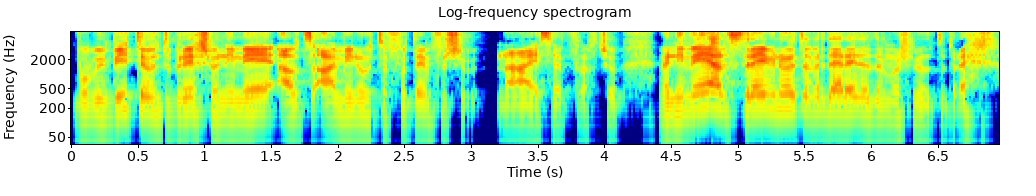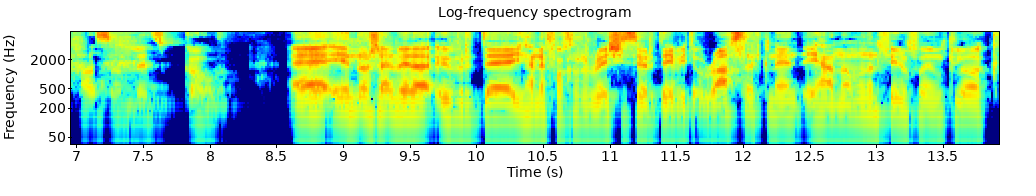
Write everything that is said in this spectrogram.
wo mich bitte unterbrichst, wenn ich mehr als eine Minute von dem verschw... Nein, es hat vielleicht schon. Wenn ich mehr als drei Minuten über den rede, dann musst du mich unterbrechen. Also, let's go. Äh, ich noch schnell über den, ich habe einfach den Regisseur David Russell genannt. Ich habe nochmal einen Film von ihm geschaut,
